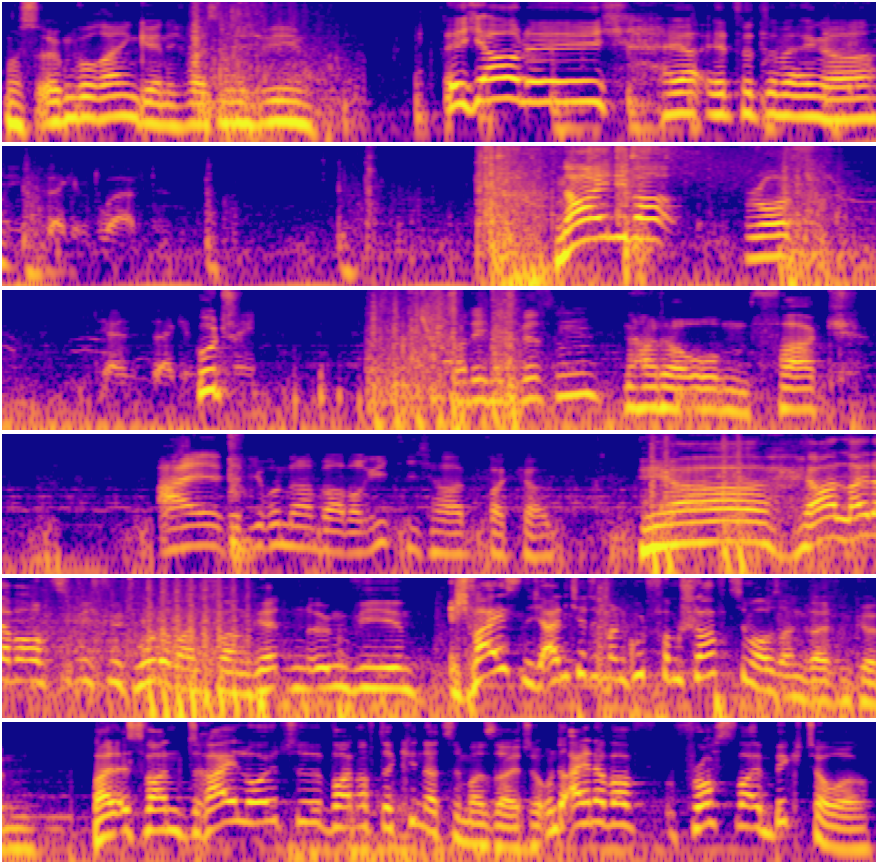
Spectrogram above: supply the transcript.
Ich muss irgendwo reingehen, ich weiß noch nicht wie. Ich auch nicht. Ja, jetzt wird's immer enger. 15 seconds left. Nein, die war... Ross, 10 seconds Gut. konnte ich nicht wissen. Na, da oben, fuck. Alter, die Runde haben wir aber richtig hart verkackt. Ja, ja, leider war auch ziemlich viel Tod am Anfang. Wir hätten irgendwie... Ich weiß nicht, eigentlich hätte man gut vom Schlafzimmer aus angreifen können. Weil es waren drei Leute, waren auf der Kinderzimmerseite. Und einer war, Frost war im Big Tower.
